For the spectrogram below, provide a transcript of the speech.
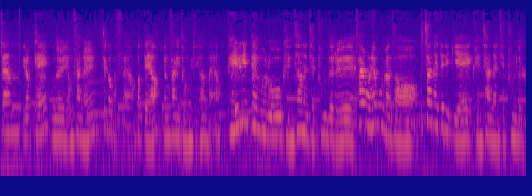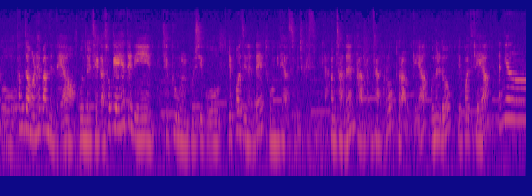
짠! 이렇게 오늘 영상을 찍어봤어요. 어때요? 영상이 도움이 되셨나요? 데일리템으로 괜찮은 제품들을 사용을 해보면서 추천해드리기에 괜찮은 제품들로 선정을 해봤는데요. 오늘 제가 소개해드린 제품을 보시고 예뻐지는데 도움이 되었으면 좋겠습니다. 그럼 저는 다음 영상으로 돌아올게요. 오늘도 예뻐지세요. 안녕!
